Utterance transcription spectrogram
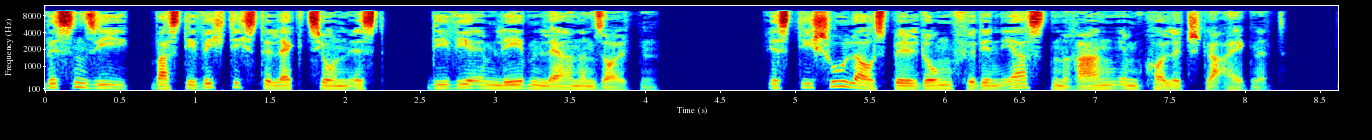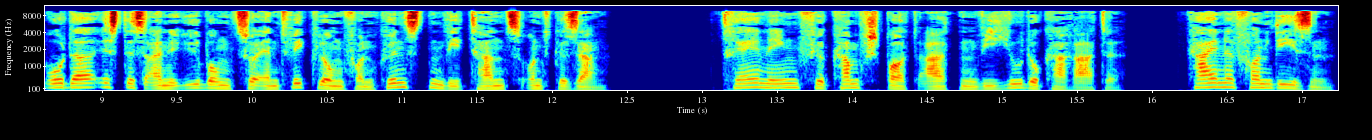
Wissen Sie, was die wichtigste Lektion ist, die wir im Leben lernen sollten? Ist die Schulausbildung für den ersten Rang im College geeignet? Oder ist es eine Übung zur Entwicklung von Künsten wie Tanz und Gesang? Training für Kampfsportarten wie Judo-Karate? Keine von diesen.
